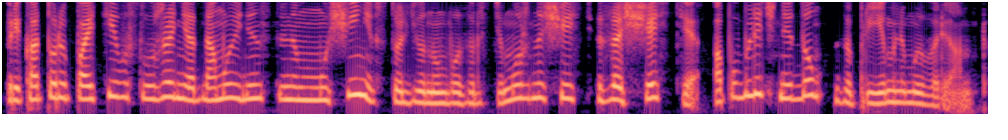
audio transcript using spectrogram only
при которой пойти в услужение одному единственному мужчине в столь юном возрасте можно счесть за счастье, а публичный дом – за приемлемый вариант.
